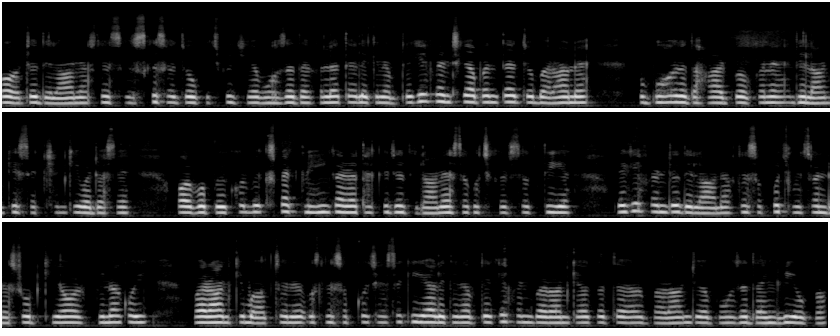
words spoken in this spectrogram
और जो दिलान है, उसने उसके साथ जो कुछ भी किया, बहुत ज़्यादा गलत है। लेकिन अब देखिए फ्रेंड्स क्या बनता है? जो बरान है, वो बहुत ज़्यादा हार्ट ब्रोकन है दिलान के सेक्शन की वजह से। और वो बिल्कुल भी एक्सपेक्ट नहीं कर रहा था कि जो दिलाना ऐसा कुछ कर सकती है। लेकिन फ्रेंड जो दिलाना उसने सब कुछ मिसअंडरस्टूड किया और बिना कोई बारान की बात सुने, उसने सब कुछ ऐसे किया। लेकिन अब देखिए फ्रेंड बारान क्या करता है और बारान जो है बहुत ज़्यादा एंग्री होगा।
